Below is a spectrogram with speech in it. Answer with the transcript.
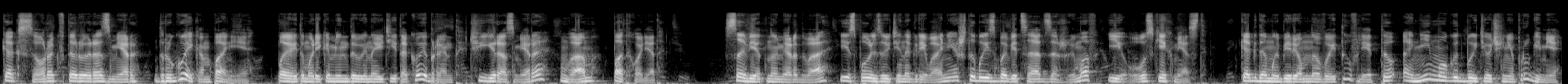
как 42 размер другой компании. Поэтому рекомендую найти такой бренд, чьи размеры вам подходят. Совет номер два. Используйте нагревание, чтобы избавиться от зажимов и узких мест. Когда мы берем новые туфли, то они могут быть очень упругими,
